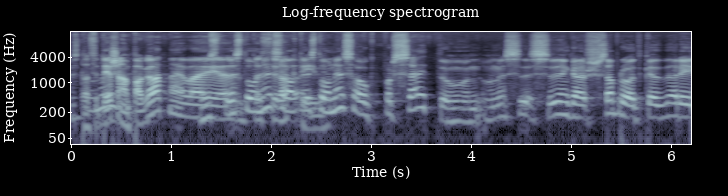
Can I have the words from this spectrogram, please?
Es tas ir tiešām pagātnē, vai es, es, to nesau, es to nesauktu par setu. Un, un es, es vienkārši saprotu, ka arī,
